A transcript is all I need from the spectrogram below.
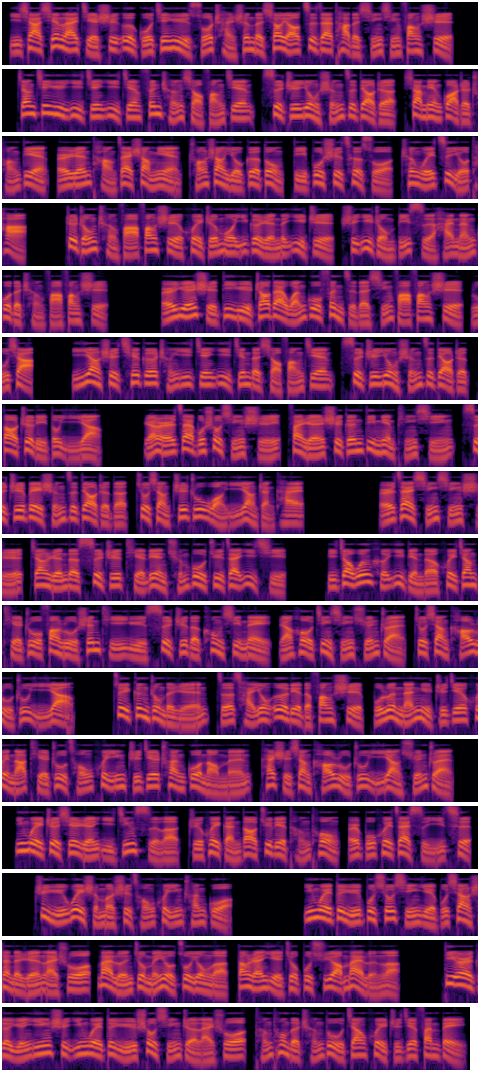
以下先来解释俄国监狱所产生的“逍遥自在榻”的行刑方式。将监狱一间一间分成小房间，四肢用绳子吊着，下面挂着床垫，而人躺在上面。床上有个洞，底部是厕所，称为自由榻。这种惩罚方式会折磨一个人的意志，是一种比死还难过的惩罚方式。而原始地狱招待顽固分子的刑罚方式如下：一样是切割成一间一间的小房间，四肢用绳子吊着，到这里都一样。然而，在不受刑时，犯人是跟地面平行，四肢被绳子吊着的，就像蜘蛛网一样展开；而在行刑时，将人的四肢铁链全部聚在一起。比较温和一点的，会将铁柱放入身体与四肢的空隙内，然后进行旋转，就像烤乳猪一样。罪更重的人，则采用恶劣的方式，不论男女，直接会拿铁柱从会阴直接串过脑门，开始像烤乳猪一样旋转。因为这些人已经死了，只会感到剧烈疼痛，而不会再死一次。至于为什么是从会阴穿过，因为对于不修行也不向善的人来说，脉轮就没有作用了，当然也就不需要脉轮了。第二个原因是因为对于受刑者来说，疼痛的程度将会直接翻倍。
